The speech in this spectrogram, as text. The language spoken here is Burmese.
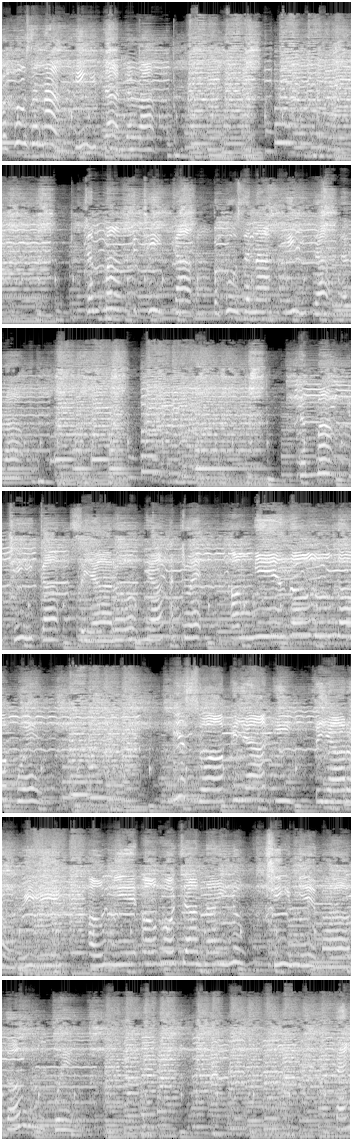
ဘဟုဇနကိတတရာဓမ္မကတိကဘဟုဇနကိတတရာဓမ္မကတိကဆရာတော်များအတွေ့အောင်မြင်ဆုံးသောပွဲမြတ်စွာဘုရားဤတရားတော်တွေအောင်မြင်အောင်ဟောကြားနိုင်လို့ချီးမြှင့်ပါတော့ကွယ်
